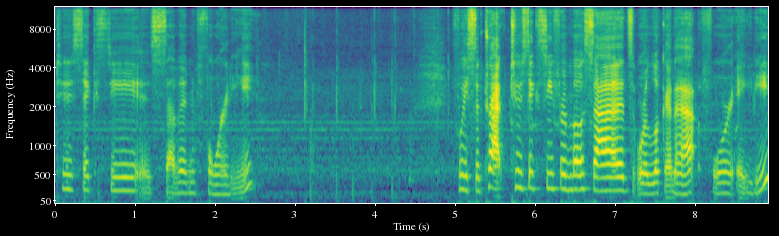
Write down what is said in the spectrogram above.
260 is 740. If we subtract 260 from both sides, we're looking at 480.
